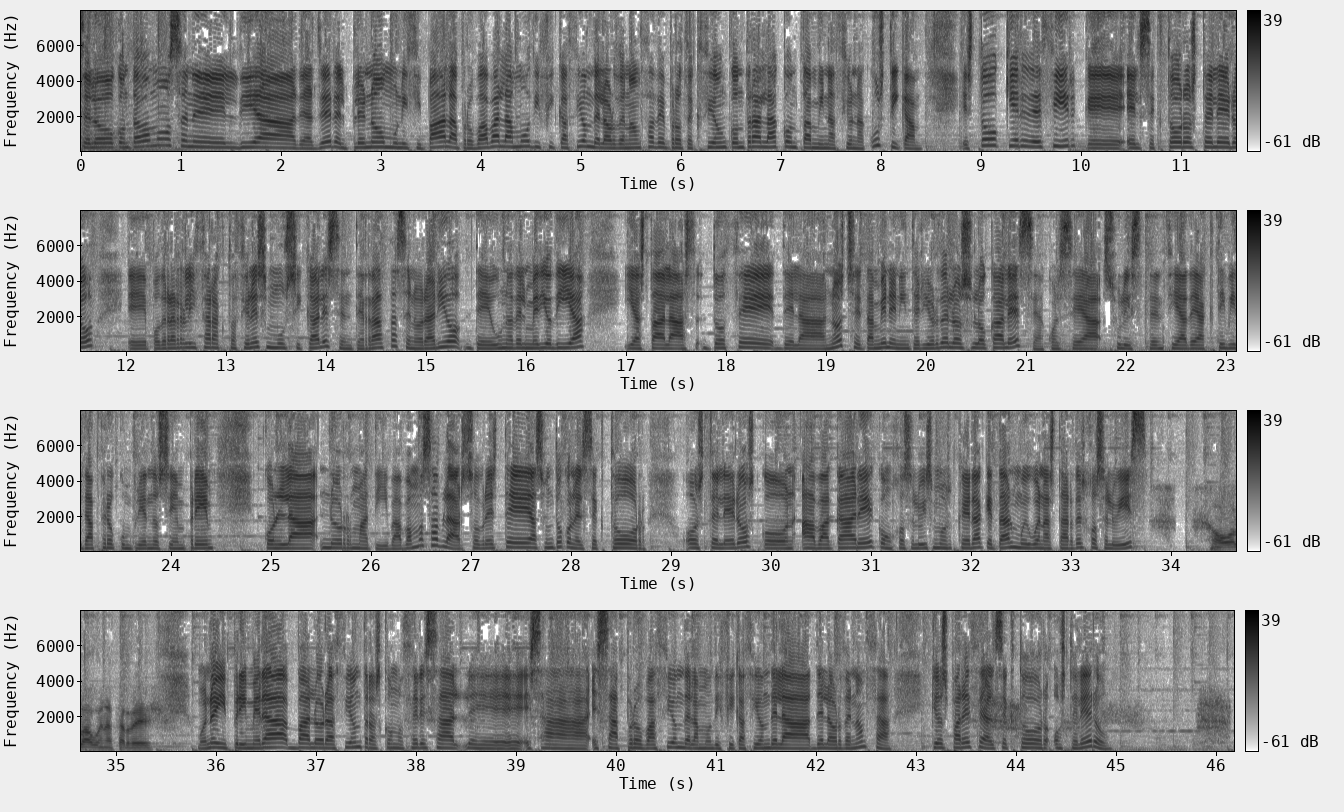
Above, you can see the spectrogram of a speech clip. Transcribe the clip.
Se lo contábamos en el día de ayer. El Pleno Municipal aprobaba la modificación de la Ordenanza de Protección contra la Contaminación Acústica. Esto quiere decir que el sector hostelero eh, podrá realizar actuaciones musicales en terrazas en horario de una del mediodía y hasta las 12 de la noche. También en interior de los locales, sea cual sea su licencia de actividad, pero cumpliendo siempre con la normativa. Vamos a hablar sobre este asunto con el sector hosteleros, con Abacare, con José Luis Mosquera. ¿Qué tal? Muy buenas tardes, José Luis. Hola, buenas tardes. Bueno, y primera valoración tras conocer esa, eh, esa, esa, aprobación de la modificación de la, de la ordenanza. ¿Qué os parece al sector hostelero?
